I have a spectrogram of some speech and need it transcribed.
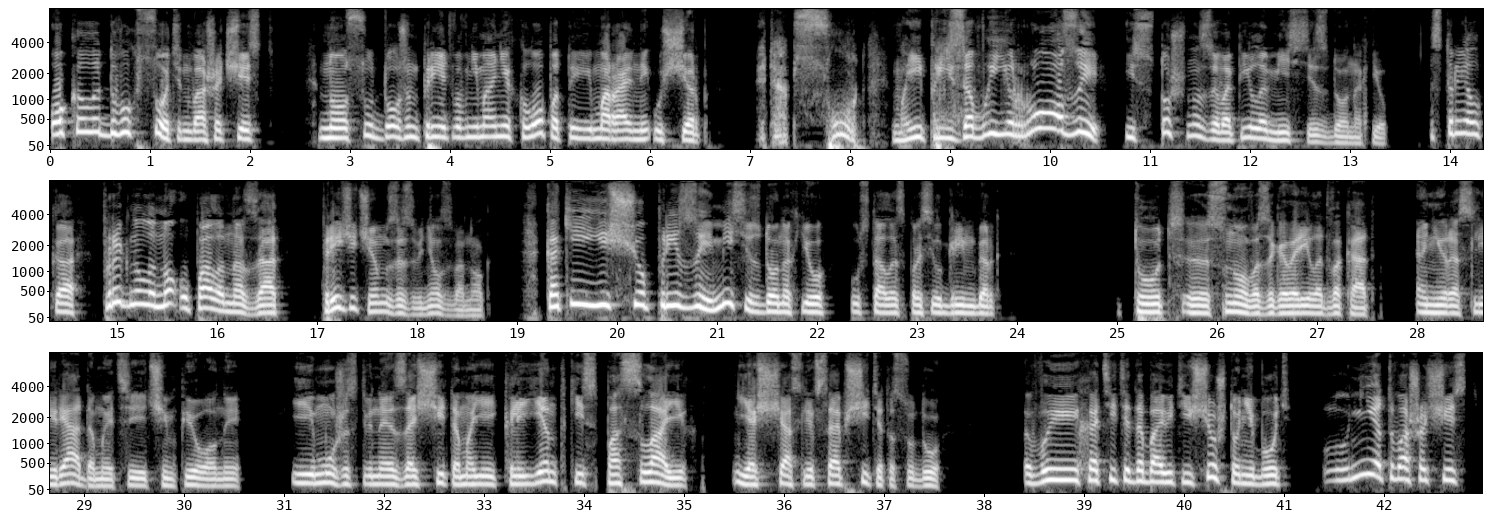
Около двух сотен, Ваша честь. Но суд должен принять во внимание хлопоты и моральный ущерб. Это абсурд! Мои призовые розы! Истошно завопила миссис Донахью. Стрелка прыгнула, но упала назад, прежде чем зазвенел звонок. — Какие еще призы, миссис Донахью? — устало спросил Гринберг. Тут э, снова заговорил адвокат. Они росли рядом, эти чемпионы, и мужественная защита моей клиентки спасла их. Я счастлив сообщить это суду. Вы хотите добавить еще что-нибудь? Нет, ваша честь.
